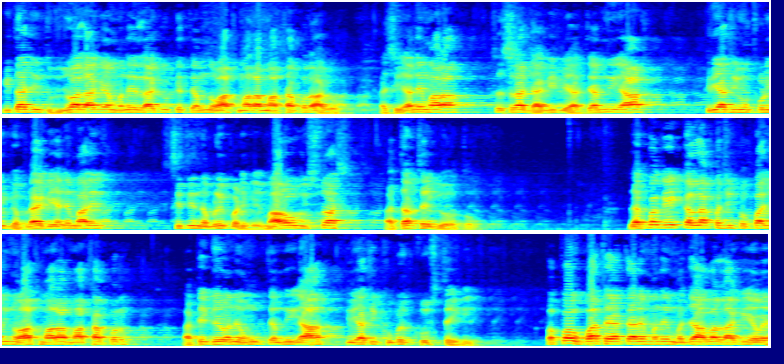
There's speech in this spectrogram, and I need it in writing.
પિતાજી ધ્રુજવા લાગ્યા. મને લાગ્યું કે તેમનો હાથ મારા માથા પર આવ્યો પછી અને મારા સસરા જાગી ગયા. તેમની આ ક્રિયાથી હું થોડી ગભરાઈ ગઈ અને મારી સ્થિતિ નબળી પડી ગઈ. મારો વિશ્વાસ હતર થઈ ગયો હતો. લગભગ એક કલાક પછી પપ્પાજીનો હાથ મારા માથા પર હટી ગયો અને હું તેમની આ ક્રિયાથી ખૂબ જ ખુશ થઈ ગઈ. પપ્પા ઊભા થયા ત્યારે મને મજા આવવા લાગી. હવે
